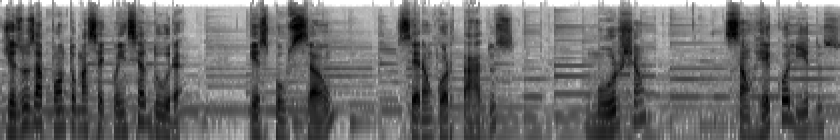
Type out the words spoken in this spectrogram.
Jesus aponta uma sequência dura: expulsão, serão cortados, murcham, são recolhidos,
